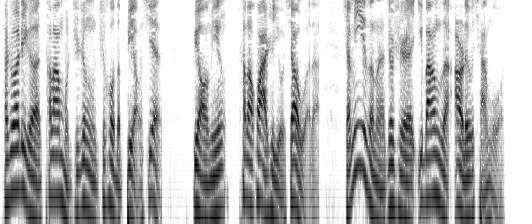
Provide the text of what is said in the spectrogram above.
他说，这个特朗普执政之后的表现，表明他的话是有效果的。什么意思呢？就是一帮子二流强国，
